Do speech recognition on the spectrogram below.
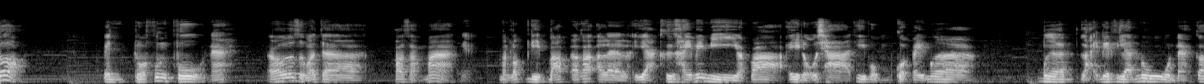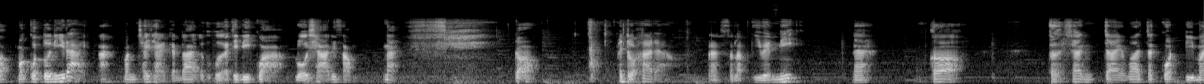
ก็เป็นตัวฟึ่งฟูนะแล้วรู้สึกว่าจะความสามารถเนี่ยมันลบดีบัฟแล้วก็อะไรหลายอย่างคือใครไม่มีแบบว่าไอโหลชาที่ผมกดไปเมื่อ เมื่อหลายเดือนที่แล้วนู่นนะก็มากดตัวนี้ได้นะมันใช้แทนกันได้แล้วเผื่ออาจจะดีกว่าโหลชาที่ซ้ำนะก็เป็นตัวห้าดาวนะสำหรับอีเวนต์นี้นะ ก็เออช่างใจว่าจะกดดีไหม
